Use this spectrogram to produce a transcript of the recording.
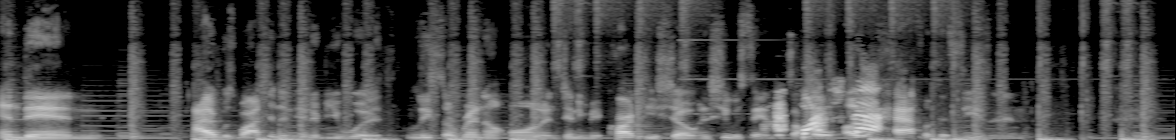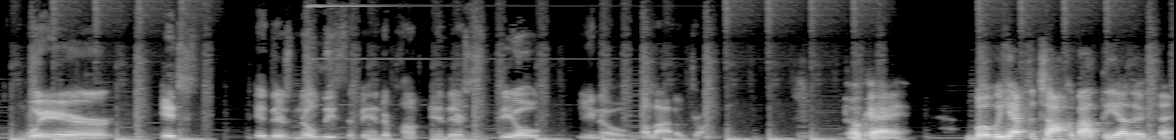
and then I was watching an interview with Lisa Rinna on Jenny McCarthy's show, and she was saying there's a whole Watch other half of the season where it's there's no Lisa Vanderpump, and there's still you know a lot of drama. Okay, but we have to talk about the other thing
